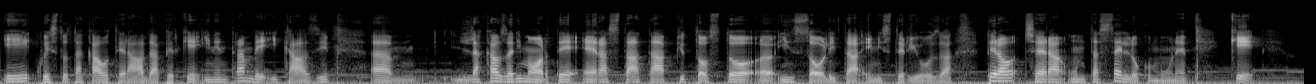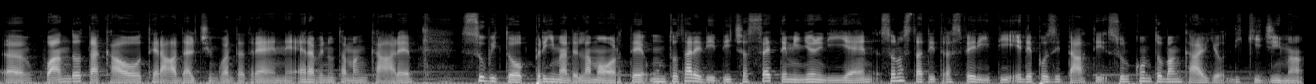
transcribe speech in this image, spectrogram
e questo Takao Terada, perché in entrambi i casi um, la causa di morte era stata piuttosto uh, insolita e misteriosa, però c'era un tassello comune che uh, quando Takao Terada, il 53enne, era venuto a mancare, subito prima della morte un totale di 17 milioni di yen sono stati trasferiti e depositati sul conto bancario di Kijima.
